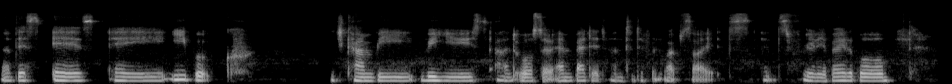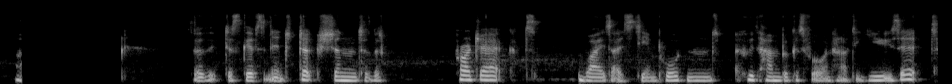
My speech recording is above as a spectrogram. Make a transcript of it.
Now this is a ebook which can be reused and also embedded into different websites. It's freely available. Um, so it just gives an introduction to the project, why is ICT important, who the handbook is for and how to use it.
